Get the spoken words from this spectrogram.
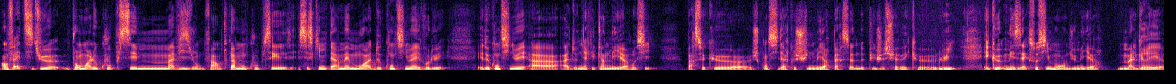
En fait, si tu veux, pour moi, le couple, c'est ma vision, enfin en tout cas mon couple, c'est ce qui me permet, moi, de continuer à évoluer et de continuer à, devenir quelqu'un de meilleur aussi, parce que euh, je considère que je suis une meilleure personne depuis que je suis avec euh, lui, et que mes ex aussi m'ont rendu meilleur, malgré... Euh,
